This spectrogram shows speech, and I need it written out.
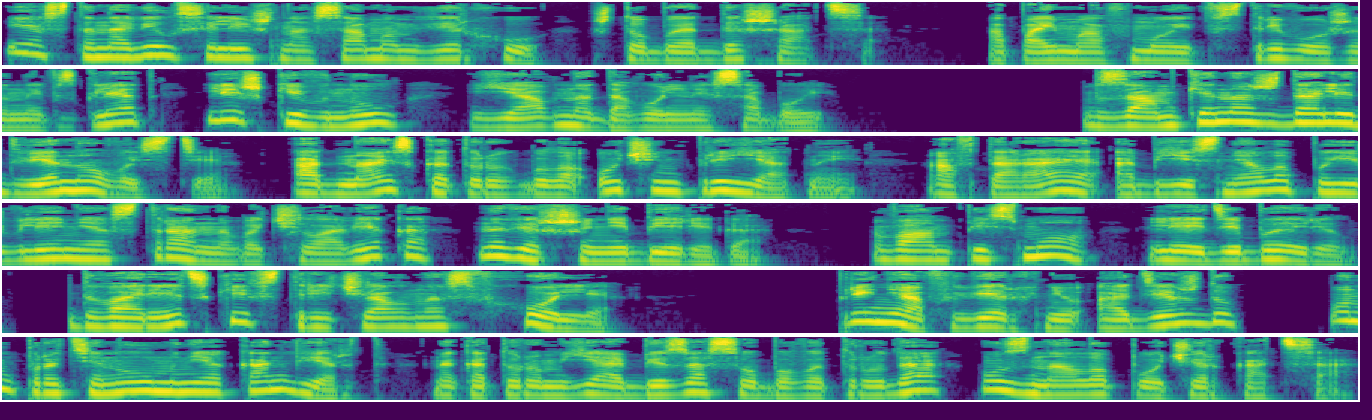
и остановился лишь на самом верху, чтобы отдышаться. А поймав мой встревоженный взгляд, лишь кивнул, явно довольный собой. В замке нас ждали две новости, одна из которых была очень приятной, а вторая объясняла появление странного человека на вершине берега. «Вам письмо, леди Берил». Дворецкий встречал нас в холле. Приняв верхнюю одежду, он протянул мне конверт, на котором я без особого труда узнала почерк отца.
